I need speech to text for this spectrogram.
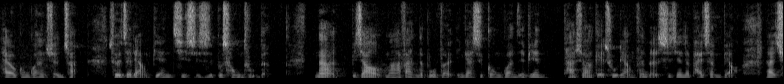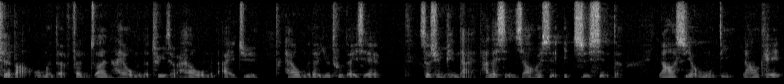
还有公关的宣传，所以这两边其实是不冲突的。那比较麻烦的部分应该是公关这边，他需要给出两份的时间的排程表，来确保我们的粉砖、还有我们的 Twitter、还有我们的 IG、还有我们的 YouTube 的一些社群平台，它的行销会是一致性的，然后是有目的，然后可以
